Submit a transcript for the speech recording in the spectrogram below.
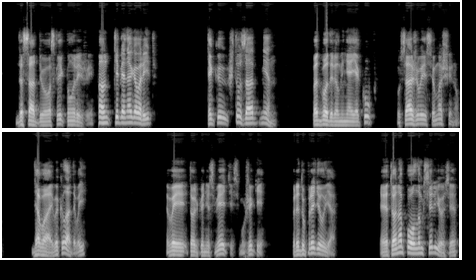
— досадливо воскликнул Рыжий. — Он тебе наговорит. — Так что за обмен? — подбодрил меня Якуб, усаживаясь в машину. — Давай, выкладывай. — Вы только не смейтесь, мужики, — предупредил я. — Это на полном серьезе.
